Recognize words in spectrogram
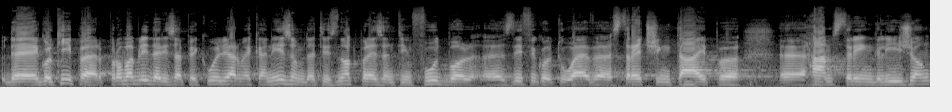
the goalkeeper, probably there is a peculiar mechanism that is not present in football. Uh, it's difficult to have a stretching type uh, uh, hamstring lesion uh,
